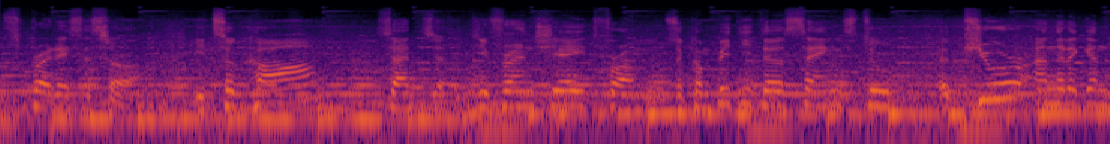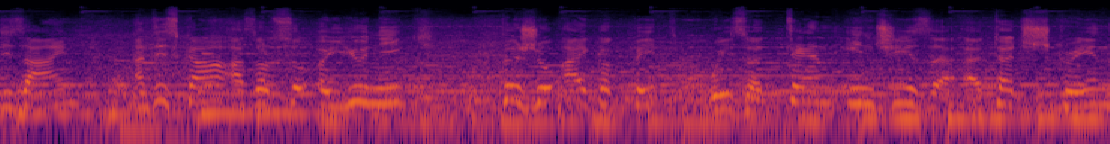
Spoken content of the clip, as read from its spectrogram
its predecessor. It's a car that differentiates from the competitors thanks to a pure and elegant design. And this car has also a unique Peugeot iCockpit with a 10 inches uh, touch screen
